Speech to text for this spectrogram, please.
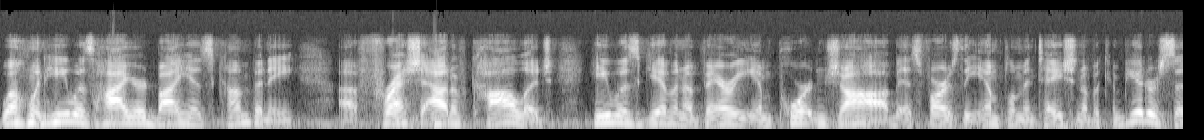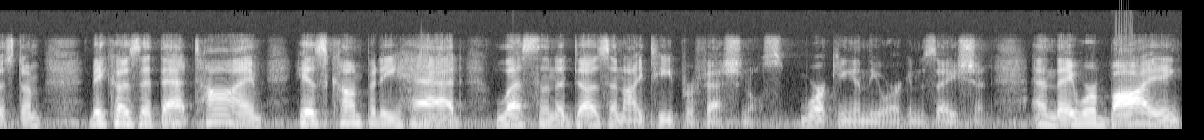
Well, when he was hired by his company, uh, fresh out of college, he was given a very important job as far as the implementation of a computer system because at that time his company had less than a dozen IT professionals working in the organization. And they were buying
